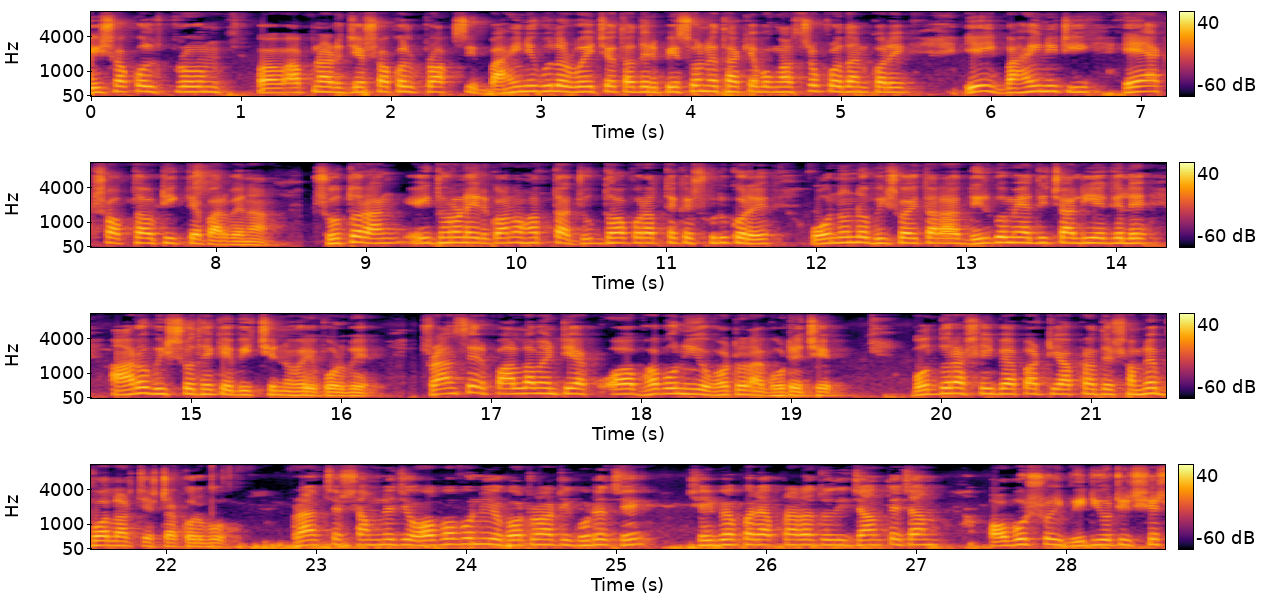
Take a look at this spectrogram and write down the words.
এই সকল আপনার যে সকল প্রক্সি বাহিনীগুলো রয়েছে তাদের পেছনে থাকে এবং অস্ত্র প্রদান করে, এই বাহিনীটি এক সপ্তাহ টিকতে পারবে না। সুতরাং এই ধরনের গণহত্যা, যুদ্ধ অপরাধ থেকে শুরু করে অন্যান্য বিষয় তারা দীর্ঘমেয়াদী চালিয়ে গেলে আরও বিশ্ব থেকে বিচ্ছিন্ন হয়ে পড়বে। ফ্রান্সের পার্লামেন্টে এক অভাবনীয় ঘটনা ঘটেছে। বন্ধুরা, সেই ব্যাপারটি আপনাদের সামনে বলার চেষ্টা করব। ফ্রান্সের সামনে যে অভাবনীয় ঘটনাটি ঘটেছে, সেই ব্যাপারে আপনারা যদি জানতে চান, অবশ্যই ভিডিওটির শেষ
